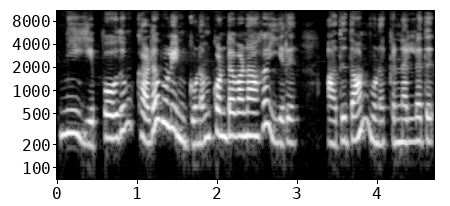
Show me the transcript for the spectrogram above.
நீ எப்போதும் கடவுளின் குணம் கொண்டவனாக இரு. அதுதான் உனக்கு நல்லது.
